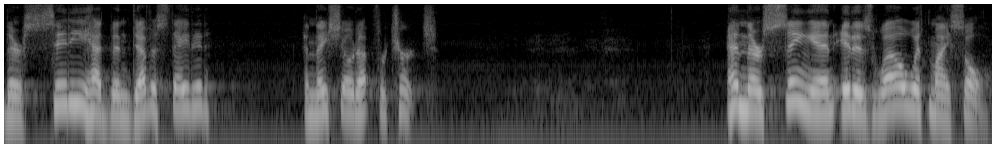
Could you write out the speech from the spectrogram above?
their city had been devastated, and they showed up for church. And they're singing, It is well with my soul.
